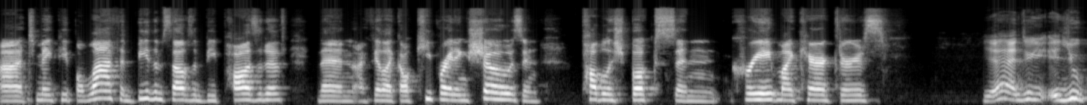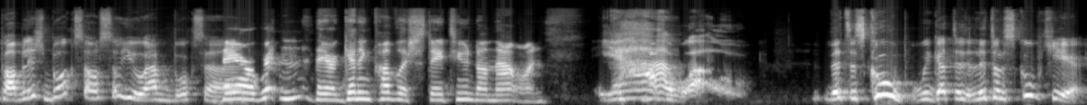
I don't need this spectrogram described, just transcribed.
uh, to make people laugh and be themselves and be positive, then I feel like I'll keep writing shows and publish books and create my characters. Yeah, do you, you publish books also? You have books. Uh... They are written. They are getting published. Stay tuned on that one. Yeah, wow. That's a scoop. We got a little scoop here.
